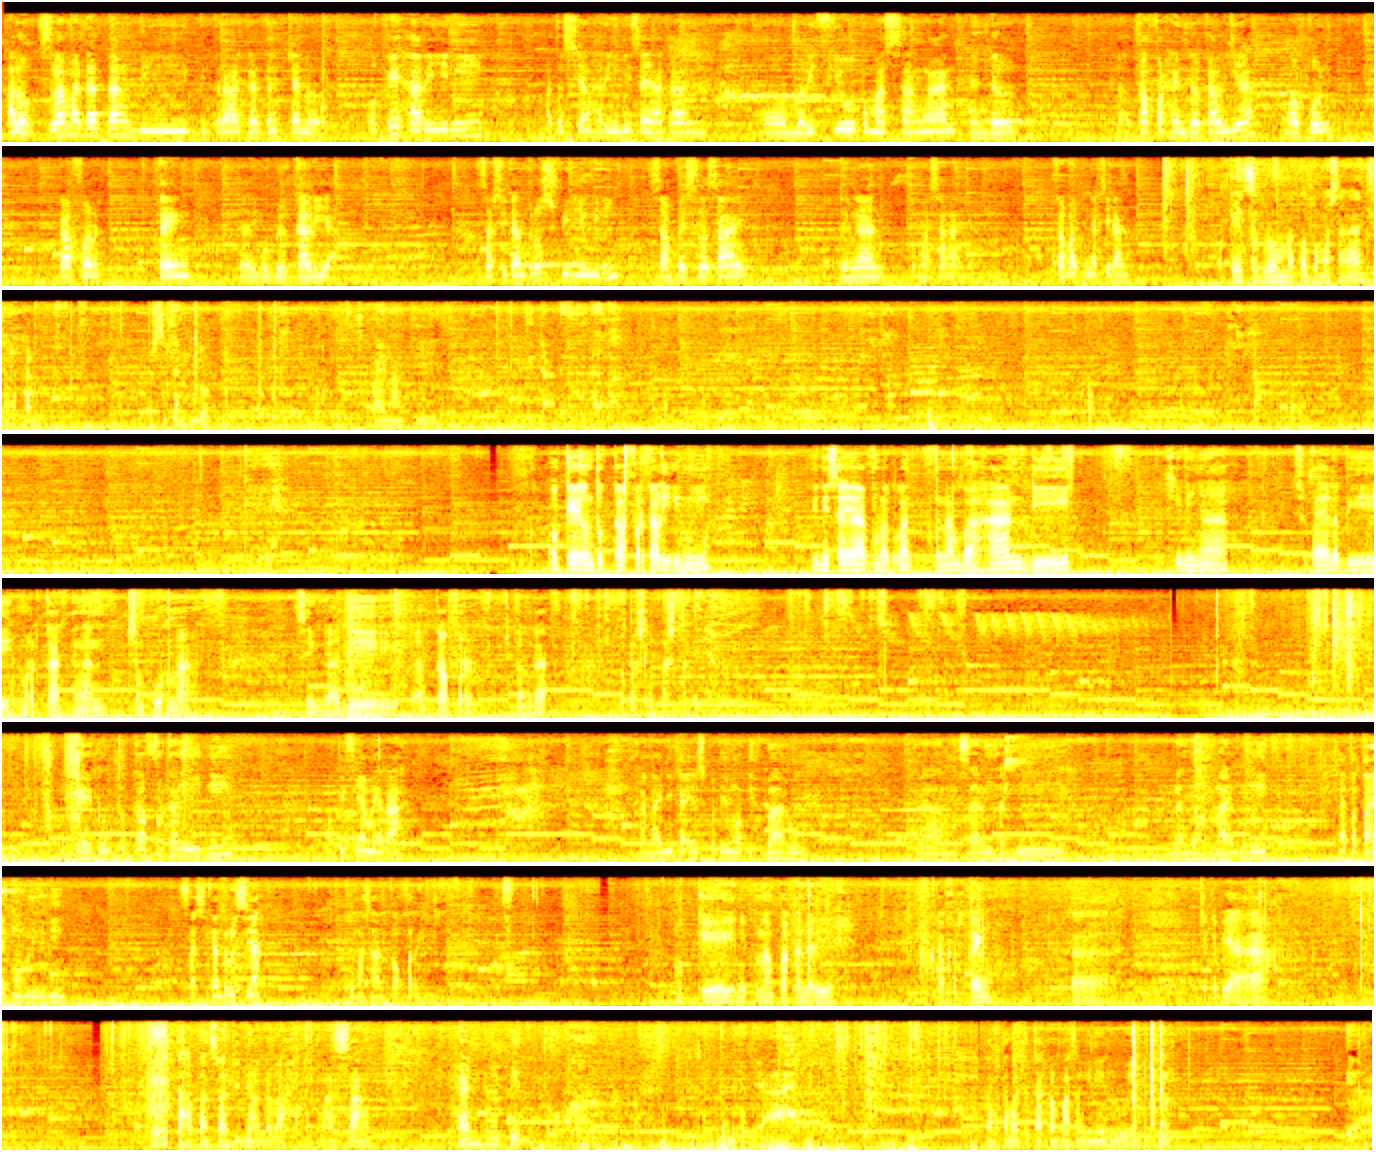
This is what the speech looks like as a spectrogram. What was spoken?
Halo, selamat datang di Pitra Gateng Channel. Oke, hari ini atau siang hari ini saya akan uh, mereview pemasangan handle uh, cover handle Kalia maupun cover tank dari mobil Kalia. Saksikan terus video ini sampai selesai dengan pemasangannya. Selamat menyaksikan. Oke, sebelum melakukan pemasangan saya akan bersihkan dulu supaya nanti tidak ada yang dalam. Oke. Untuk cover kali ini ini saya melakukan penambahan di sininya supaya lebih merekat dengan sempurna sehingga di uh, cover juga enggak lepas-lepas nanti. Oke untuk cover kali ini motifnya merah. Karena ini kayaknya seperti motif baru yang saya lihat di belanja online. Jadi saya tertarik membeli ini. Saksikan terus ya pemasangan cover ini. Oke ini penampakan dari cover tank. Uh, cakep ya. Oke tahapan selanjutnya adalah memasang handle pintu. Kita lihat ya. Pertama-tama kita akan pasang ini dulu yang kecil. Ya.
